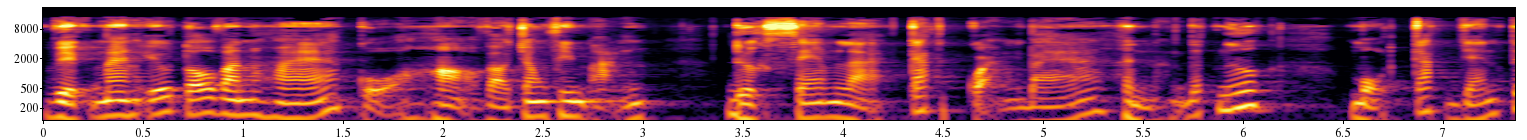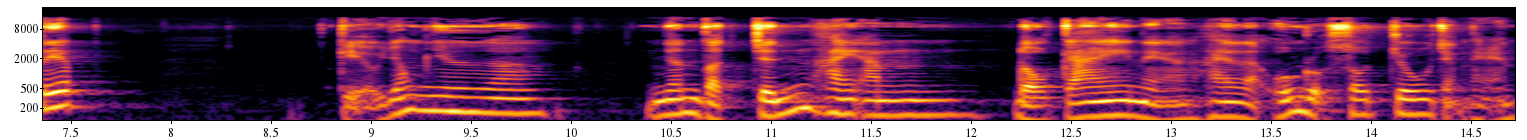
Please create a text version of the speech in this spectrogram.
việc mang yếu tố văn hóa của họ vào trong phim ảnh được xem là cách quảng bá hình ảnh đất nước một cách gián tiếp. Kiểu giống như ờ, nhân vật chính hay ăn đồ cay nè, hay là uống rượu soju chẳng hạn,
